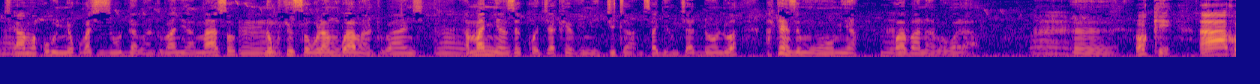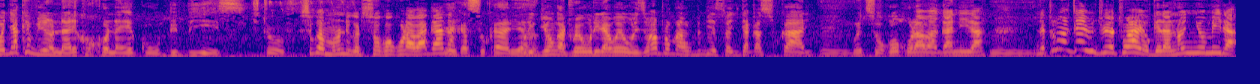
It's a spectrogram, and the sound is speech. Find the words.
kyamakulu nnyo kuba kizibudde abantu bangi amaaso n'okukyusa obulamu bw'abantu bangi. Amannya nze kojja kevin gita musajja mukyaddondwa ate nze muwoomya w'abaana abawala abo okay Ah, kojja kevin ono nalikoko naye ku bbs kituufu si gwe mulundi gwe tusooka sukaali awo. bulijjo nga twewulira bwewulize oba program ku bbs bagita kasukaali bwetusooka okulabaganira ne tubaga ebintu bye twayogera nonyumira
